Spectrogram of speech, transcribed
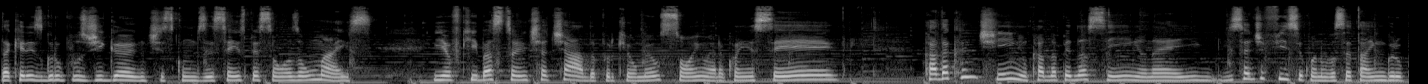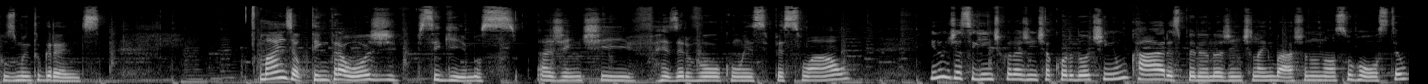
daqueles grupos gigantes com 16 pessoas ou mais. E eu fiquei bastante chateada, porque o meu sonho era conhecer cada cantinho, cada pedacinho, né? E isso é difícil quando você tá em grupos muito grandes. Mas é o que tem para hoje, seguimos. A gente reservou com esse pessoal. E no dia seguinte, quando a gente acordou, tinha um cara esperando a gente lá embaixo no nosso hostel.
